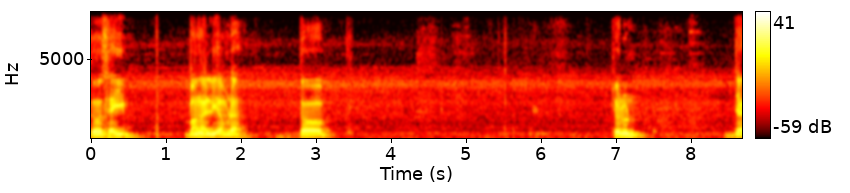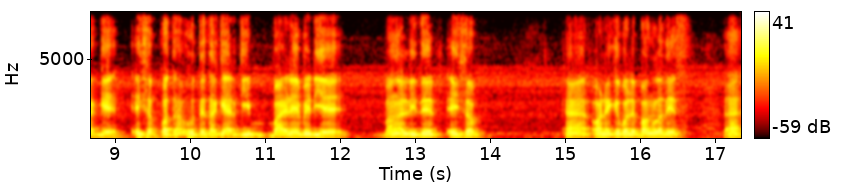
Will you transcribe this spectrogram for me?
তো সেই বাঙালি আমরা তো চলুন যাকে এইসব কথা হতে থাকে আর কি বাইরে বেরিয়ে বাঙালিদের এইসব হ্যাঁ অনেকে বলে বাংলাদেশ হ্যাঁ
